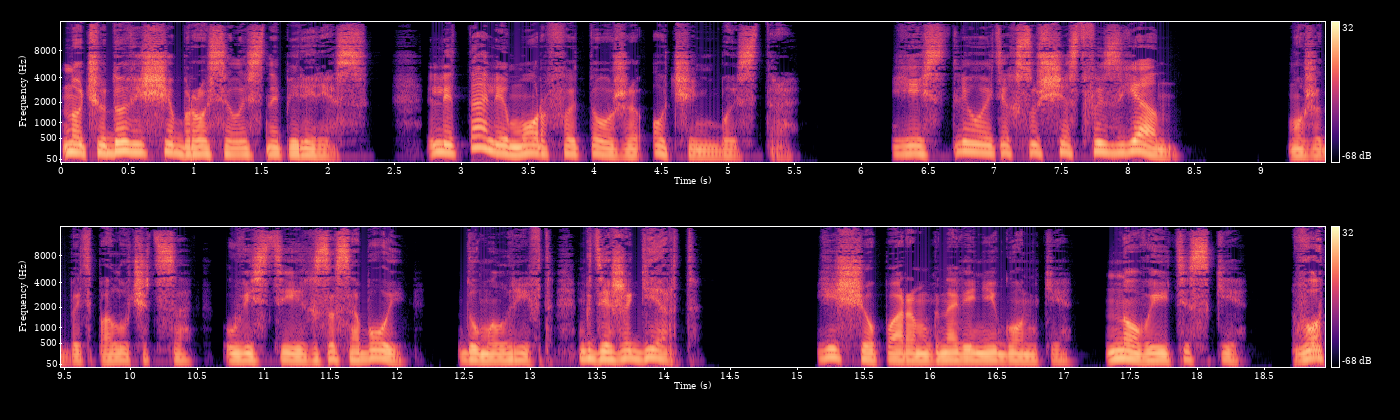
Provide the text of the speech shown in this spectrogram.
но чудовище бросилось на перерез. Летали морфы тоже очень быстро. Есть ли у этих существ изъян? Может быть, получится увести их за собой, думал Рифт. Где же Герт? Еще пара мгновений гонки, новые тиски. Вот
